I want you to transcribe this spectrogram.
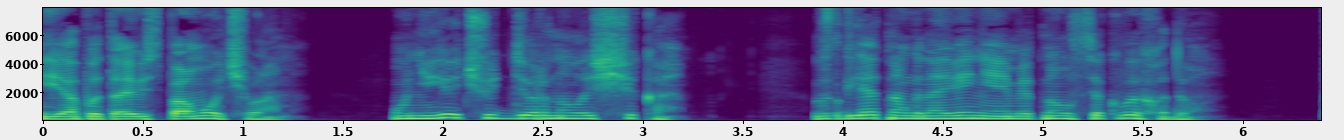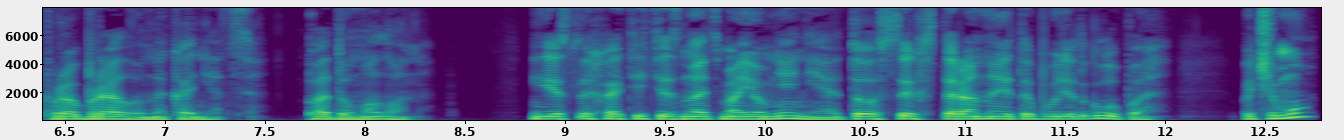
Я пытаюсь помочь вам». У нее чуть дернула щека. Взгляд на мгновение метнулся к выходу. «Пробрала, наконец», — подумал он. «Если хотите знать мое мнение, то с их стороны это будет глупо. Почему?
